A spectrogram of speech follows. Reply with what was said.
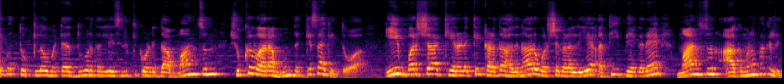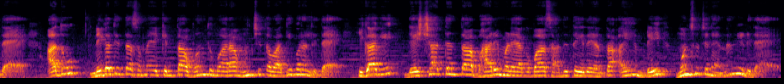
ಐವತ್ತು ಕಿಲೋಮೀಟರ್ ದೂರದಲ್ಲಿ ಸಿಲುಕಿಕೊಂಡಿದ್ದ ಮಾನ್ಸೂನ್ ಶುಕ್ರವಾರ ಮುಂದಕ್ಕೆ ಸಾಗಿತ್ತು. ಈ ವರ್ಷ ಕೇರಳಕ್ಕೆ ಕಳೆದ ಹದಿನಾರು ವರ್ಷಗಳಲ್ಲಿಯೇ ಅತಿ ಬೇಗನೆ ಮಾನ್ಸೂನ್ ಆಗಮನವಾಗಲಿದೆ ಅದು ನಿಗದಿತ ಸಮಯಕ್ಕಿಂತ ಒಂದು ವಾರ ಮುಂಚಿತವಾಗಿ ಬರಲಿದೆ. ಹೀಗಾಗಿ ದೇಶಾದ್ಯಂತ ಭಾರಿ ಮಳೆಯಾಗುವ ಸಾಧ್ಯತೆ ಇದೆ ಅಂತ ಐಎಂಡಿ ಮುನ್ಸೂಚನೆಯನ್ನ ನೀಡಿದೆ.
